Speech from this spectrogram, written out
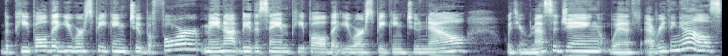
The people that you were speaking to before may not be the same people that you are speaking to now with your messaging, with everything else.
